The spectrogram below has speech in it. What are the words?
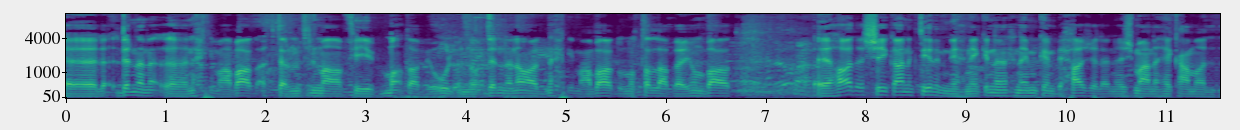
أه قدرنا أه نحكي مع بعض أكثر مثل ما في مقطع بيقول إنه قدرنا نقعد نحكي مع بعض ونطلع بعيون بعض. أه هذا الشيء كان كثير منيح. يعني كنا نحن يمكن بحاجة لأنه يجمعنا هيك عمل.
